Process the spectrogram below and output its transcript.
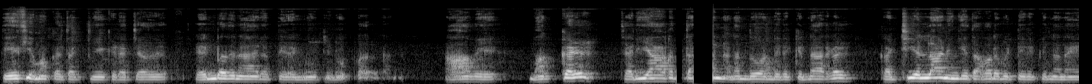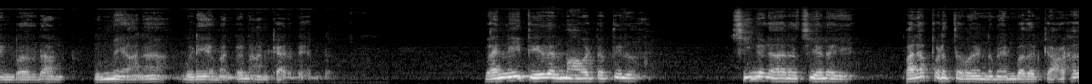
தேசிய மக்கள் சக்தியை கிடைச்சது எண்பதினாயிரத்தி எண்ணூற்றி முப்பது. தான் ஆகவே மக்கள் சரியாகத்தான் நடந்து கொண்டிருக்கின்றார்கள். கட்சியெல்லாம் இங்கே தவறு விட்டிருக்கின்றன என்பதுதான் உண்மையான விடயம் என்று நான் கருதுகின்றேன். வன்னி தேர்தல் மாவட்டத்தில் சிங்கள அரசியலை பலப்படுத்த வேண்டும் என்பதற்காக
